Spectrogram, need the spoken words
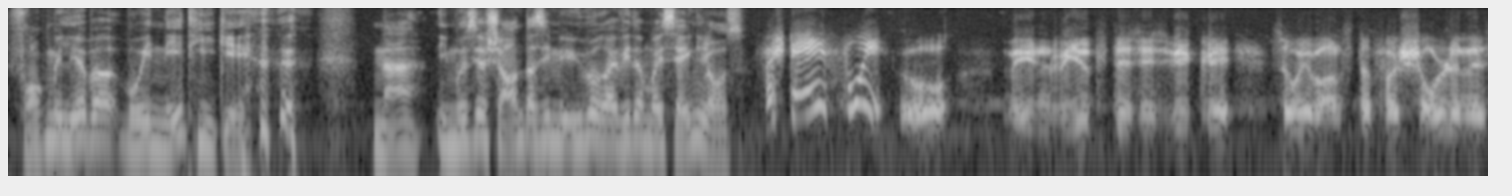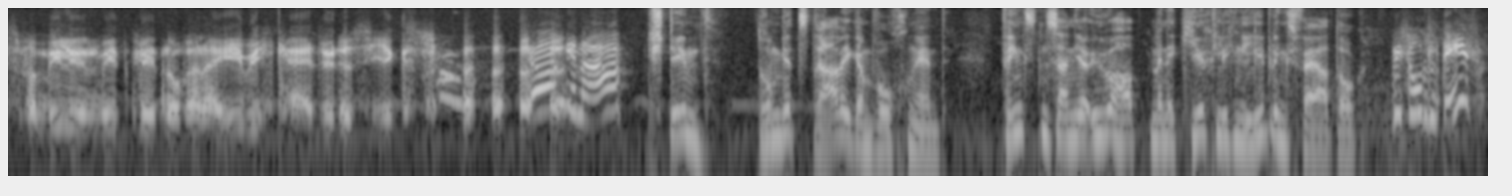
Frag mich lieber, wo ich nicht hingehe. Na, ich muss ja schauen, dass ich mich überall wieder mal sehen lasse. Versteh ich voll. Ja, mit dem Wirt, das ist wirklich so, wie wenn du ein verschollenes Familienmitglied nach einer Ewigkeit wieder siehst. Ja, genau. Stimmt. Drum wird's traurig am Wochenende. Pfingsten sind ja überhaupt meine kirchlichen Lieblingsfeiertag. Wieso denn das?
